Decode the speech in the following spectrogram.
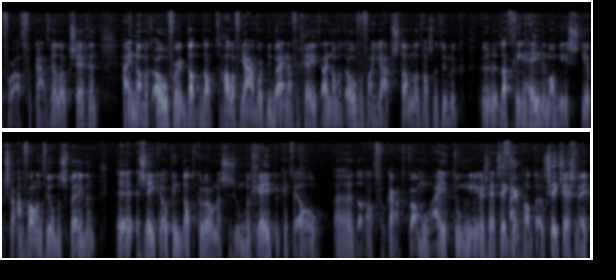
voor advocaat wel ook zeggen. Hij nam het over. Dat, dat half jaar wordt nu bijna vergeten. Hij nam het over van Jaap Stam. Dat was natuurlijk, uh, dat ging helemaal mis. Die ook zo aanvallend wilde spelen. zeker ook in dat coronaseizoen begreep ik het wel. dat advocaat kwam, hoe hij het toen neerzette. Zeker. had er ook zeker. succes mee.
